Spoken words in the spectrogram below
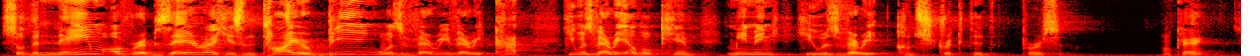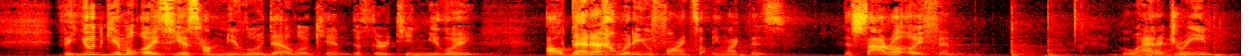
So the name of Reb Zera, his entire being was very, very cut. He was very Elokim, meaning he was very constricted person. Okay? The Yud Gimel Oisias HaMiloi de Elokim, the 13 Miloi. Al Derech, where do you find something like this? The Sarah Oifim, who had a dream.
